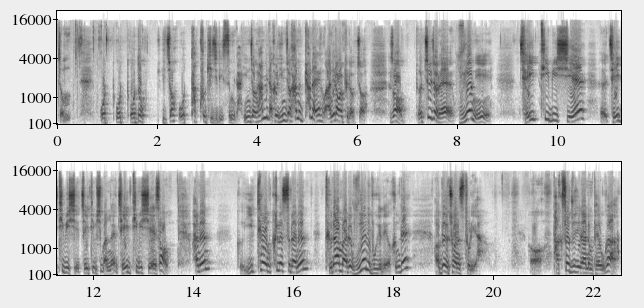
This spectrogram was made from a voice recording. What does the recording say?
좀 옷, 옷, 오독 이죠? 오타쿠 기질이 있습니다. 인정을 합니다. 그걸 인정하면 편해. 아니라고 할 필요 없죠. 그래서 며칠 전에 우연히 JTBC의 JTBC, JTBC 맞나요? JTBC에서 하는 그 이태원 클래스라는 드라마를 우연히 보게 돼요. 근데 어, 내가 좋아하는 스토리야. 어, 박서준이라는 배우가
